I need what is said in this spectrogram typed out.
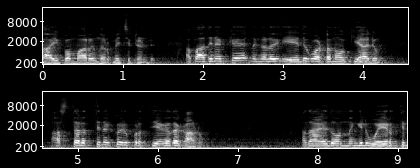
സായിപ്പന്മാർ നിർമ്മിച്ചിട്ടുണ്ട്. അപ്പോൾ അതിനൊക്കെ നിങ്ങൾ ഏത് കോട്ട നോക്കിയാലും ആ സ്ഥലത്തിനൊക്കെ ഒരു പ്രത്യേകത കാണും. അതായത് ഒന്നെങ്കിൽ ഉയരത്തിൽ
